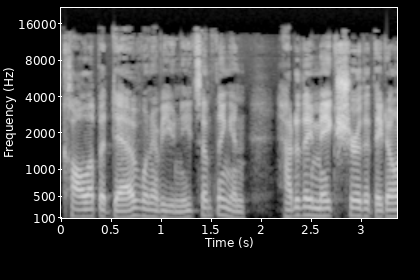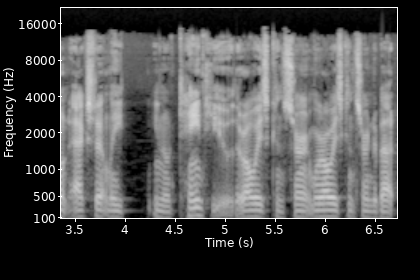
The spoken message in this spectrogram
call up a dev whenever you need something, and how do they make sure that they don't accidentally you know taint you? They're always concerned. We're always concerned about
